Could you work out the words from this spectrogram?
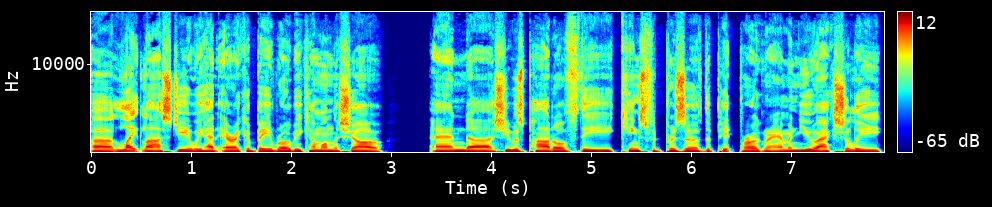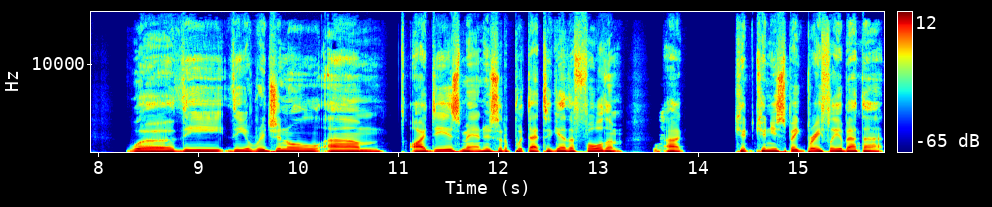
uh, late last year, we had Erica B. Roby come on the show, and uh, she was part of the Kingsford Preserve the Pit program, and you actually were the the original um, ideas man who sort of put that together for them. Uh, can, can you speak briefly about that?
